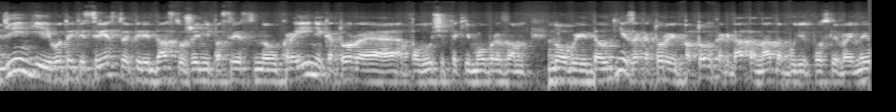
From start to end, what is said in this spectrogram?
деньги и вот эти средства передаст уже непосредственно Украине, которая получит таким образом новые долги, за которые потом когда-то надо будет после войны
